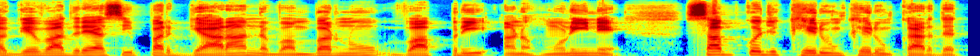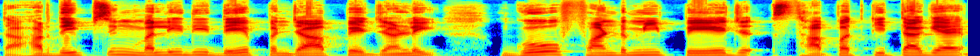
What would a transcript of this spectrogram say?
ਅੱਗੇ ਵਧ ਰਿਹਾ ਸੀ, ਪਰ 11 ਨਵੰਬਰ ਨੂੰ ਵਾਪਰੀ ਅਣਹੋਣੀ ਨੇ ਸਭ ਕੁਝ ਖੇਰੂ ਖੇਰੂ ਕਰ ਦਿੱਤਾ। ਹਰਦੀਪ ਸਿੰਘ ਮੱਲੀ ਦੀ ਦੇਹ ਪੰਜਾਬ ਭੇਜਣ ਲਈ ਗੋ ਫੰਡਮੀ ਪੇਜ ਸਥਾਪਿਤ ਕੀਤਾ ਗਿਆ ਹੈ।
